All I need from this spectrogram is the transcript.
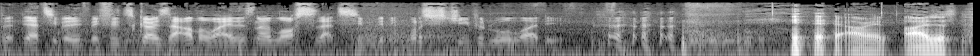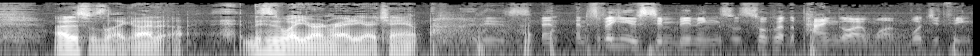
but that's it. But if, if it goes that other way, there's no loss to that sin binning. What a stupid rule idea. Yeah, I mean, I just, I just was like, I, this is why you're on radio, champ. It is. And, and speaking of sin binnings, let's talk about the Pangai one. What do you think?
